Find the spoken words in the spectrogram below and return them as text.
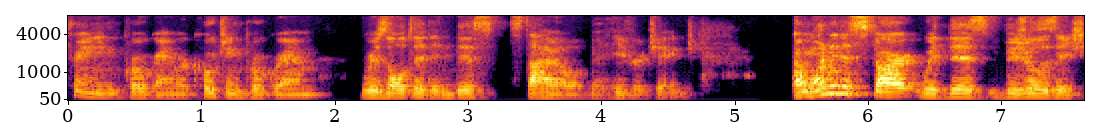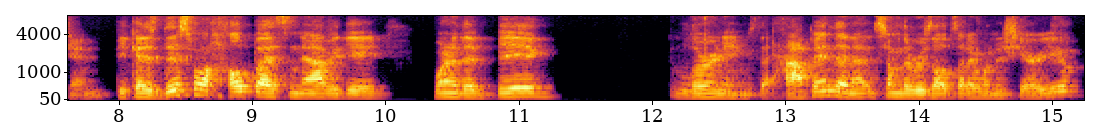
training program or coaching program resulted in this style behavior change. I wanted to start with this visualization because this will help us navigate one of the big learnings that happened and uh, some of the results that I want to share you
